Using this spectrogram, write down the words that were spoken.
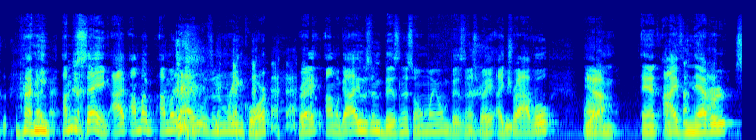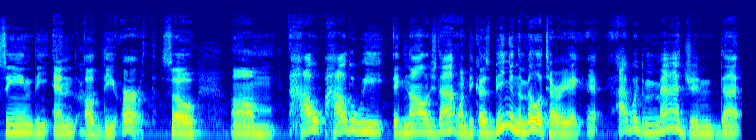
I mean, I'm just saying, I, I'm a, I'm a guy who was in the Marine Corps, right? I'm a guy who's in business, own my own business, right? I travel, Yeah. um, and I've never seen the end of the earth. So, Um, how how do we acknowledge that one? Because being in the military, I would imagine that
